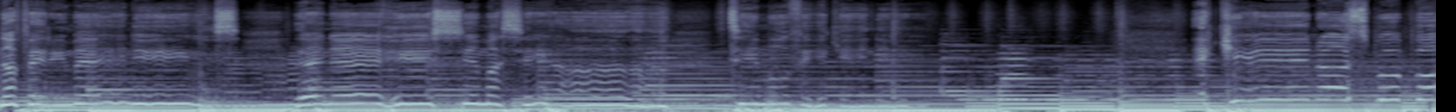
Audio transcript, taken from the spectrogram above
να περιμένεις δεν έχει σημασία τι μου βγαίνει. Εκείνος που μπορεί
